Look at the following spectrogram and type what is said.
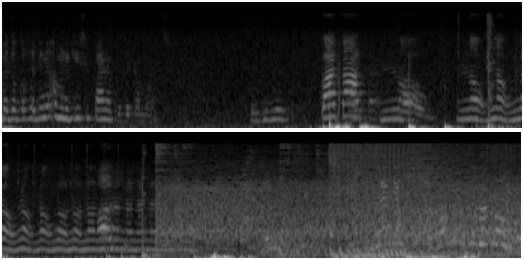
Με τον Κωνσταντίνο είχαμε νικήσει πάνω από 10 μάτς. Πάτα. No. No. No, no, no, no, no, no, no, no, no, Όχι. no, no, no, no, no. Εννιά. Ναι, ναι, εγώ είμαι μόνο.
